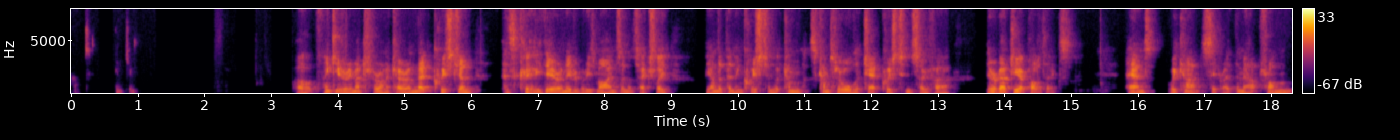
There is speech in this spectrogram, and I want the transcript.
about. Thank you. Well, thank you very much, Veronika. And that question is clearly there in everybody's minds, and it's actually the underpinning question that comes come through all the chat questions so far. They're about geopolitics. And we can't separate them out from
